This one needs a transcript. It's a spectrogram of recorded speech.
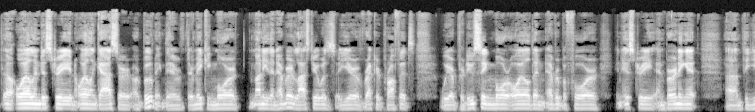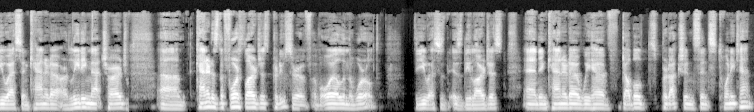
the oil industry and oil and gas are, are booming. They're they're making more money than ever. Last year was a year of record profits. We are producing more oil than ever before in history and burning it. Um, the U.S. and Canada are leading that charge. Um, Canada is the fourth largest producer of, of oil in the world. The U.S. Is, is the largest, and in Canada we have doubled production since 2010,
